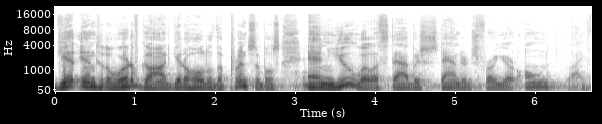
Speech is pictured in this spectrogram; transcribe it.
Get into the Word of God, get a hold of the principles, and you will establish standards for your own life.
